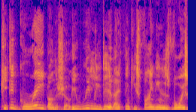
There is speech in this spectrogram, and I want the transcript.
he did great on the show. He really did. I think he's finding his voice.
